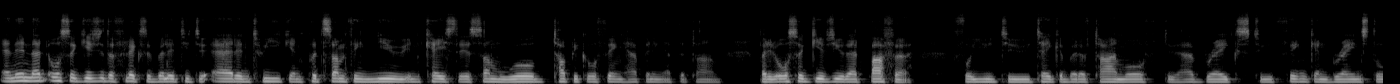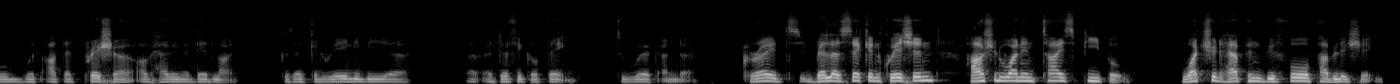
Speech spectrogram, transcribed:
and then that also gives you the flexibility to add and tweak and put something new in case there's some world topical thing happening at the time. But it also gives you that buffer for you to take a bit of time off, to have breaks, to think and brainstorm without that pressure of having a deadline, because that can really be a, a, a difficult thing to work under. Great. Bella's second question How should one entice people? What should happen before publishing?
